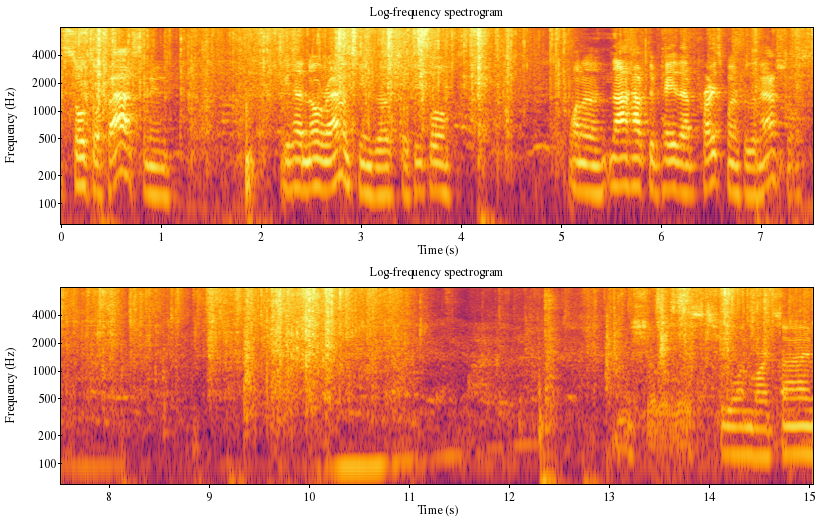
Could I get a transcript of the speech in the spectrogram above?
sold so fast. I mean, we had no random teams up, so people want to not have to pay that price point for the Nationals. Let me show you this two one more time.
